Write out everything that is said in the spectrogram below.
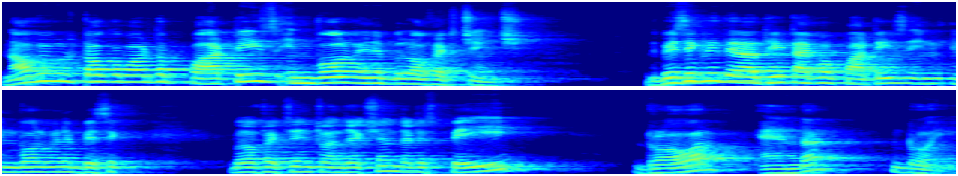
Now we will talk about the parties involved in a bill of exchange. Basically there are three type of parties in, involved in a basic bill of exchange transaction that is payee, drawer and the drawee.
